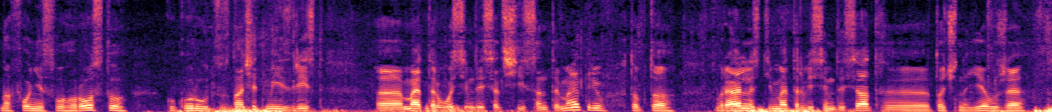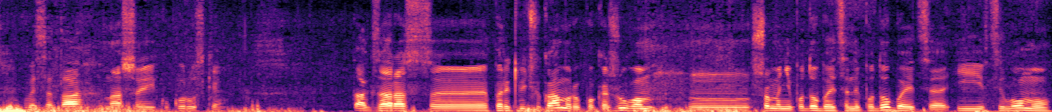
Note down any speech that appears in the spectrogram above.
на фоні свого росту кукурудзу. Значить, мій зріст е, метр 86 сантиметрів. Тобто в реальності метр 80 е, точно є вже висота нашої кукурузки. Так, зараз е, переключу камеру, покажу вам, що мені подобається, не подобається, і в цілому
